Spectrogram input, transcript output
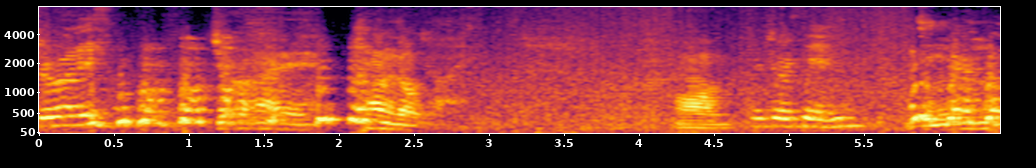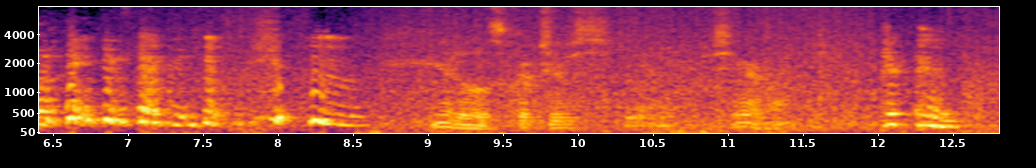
Joy. joy. Count it all joy. Um, Rejoice in. Are the little scriptures. Yeah. Share, right?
